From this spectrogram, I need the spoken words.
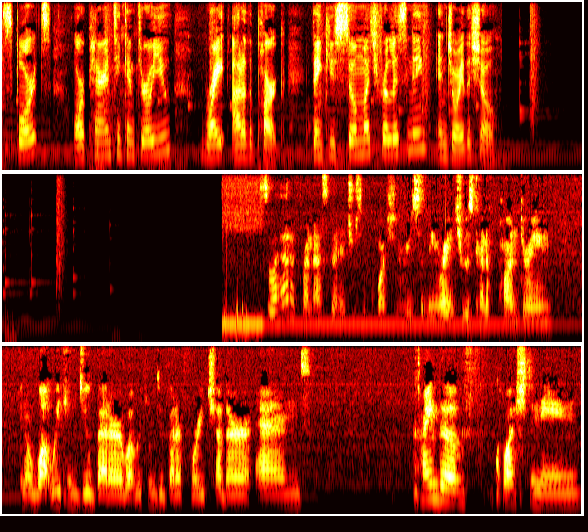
sports, or parenting can throw you right out of the park. Thank you so much for listening. Enjoy the show. So I had a friend ask an interesting question recently, right? And she was kind of pondering, you know, what we can do better, what we can do better for each other, and kind of questioning,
